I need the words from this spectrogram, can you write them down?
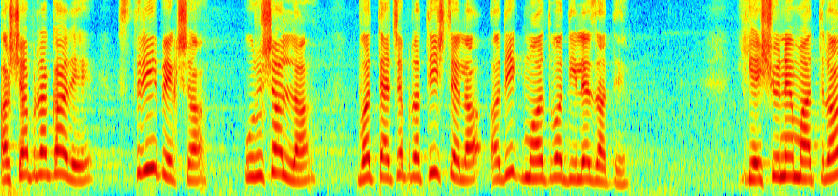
अशा प्रकारे स्त्रीपेक्षा पुरुषाला व त्याच्या प्रतिष्ठेला अधिक महत्त्व दिले जाते. येशूने मात्र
